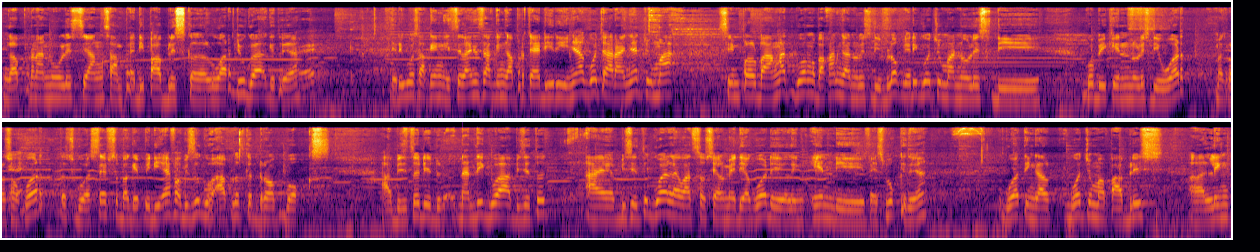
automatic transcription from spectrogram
nggak pernah nulis yang sampai dipublish ke luar juga gitu ya. Jadi gue saking istilahnya saking nggak percaya dirinya gue caranya cuma simple banget gue bahkan nggak nulis di blog jadi gue cuma nulis di gue bikin nulis di Word Microsoft Word terus gue save sebagai PDF habis itu gue upload ke Dropbox. Habis itu di, nanti gue habis itu habis itu gue lewat sosial media gue di LinkedIn di Facebook gitu ya. Gue tinggal gue cuma publish uh, link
